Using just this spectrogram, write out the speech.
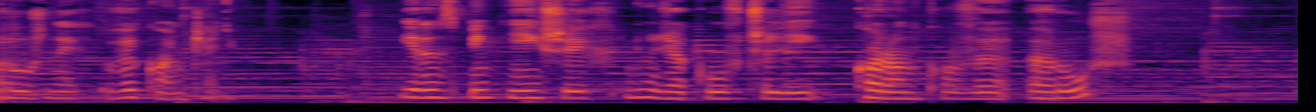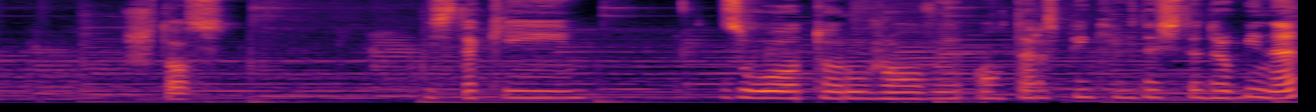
różnych wykończeń. Jeden z piękniejszych nudziaków, czyli koronkowy róż. Sztos. Jest taki złoto-różowy. O, teraz pięknie widać te drobiny.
